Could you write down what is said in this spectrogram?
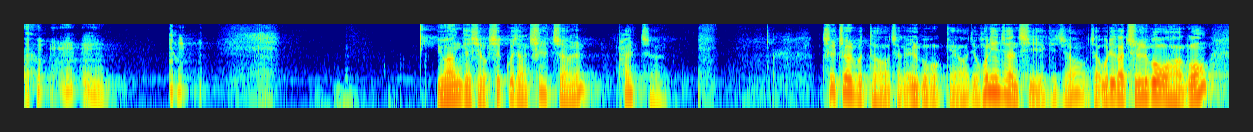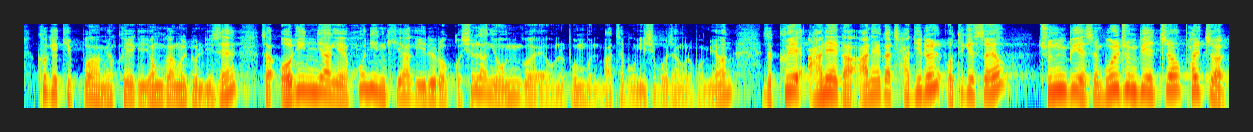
요한계시록 19장 7절 8절 7절부터 제가 읽어볼게요. 이제 혼인잔치 얘기죠. 자, 우리가 즐거워하고 크게 기뻐하며 그에게 영광을 돌리세. 자, 어린 양의 혼인 기약이 이르렀고 신랑이 온 거예요. 오늘 본문 마태복음 25장으로 보면. 그래서 그의 아내가 아내가 자기를 어떻게 했어요? 준비했어요. 뭘 준비했죠? 8절.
